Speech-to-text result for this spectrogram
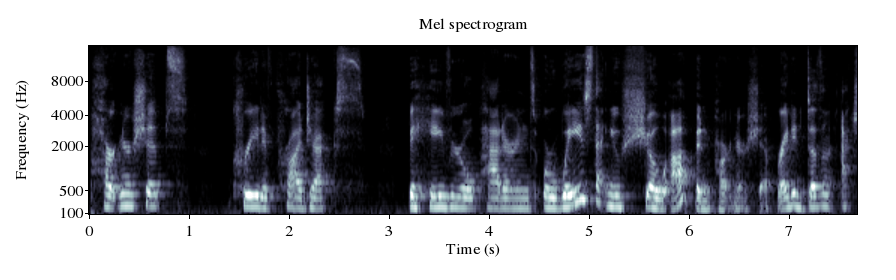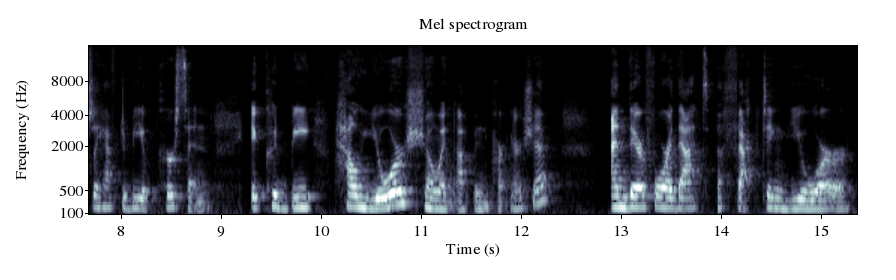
partnerships, creative projects, behavioral patterns, or ways that you show up in partnership, right? It doesn't actually have to be a person, it could be how you're showing up in partnership. And therefore, that's affecting your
